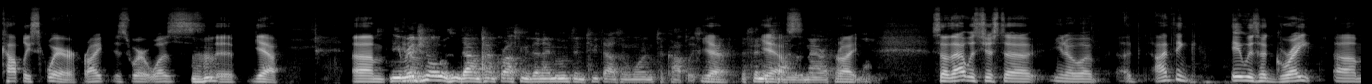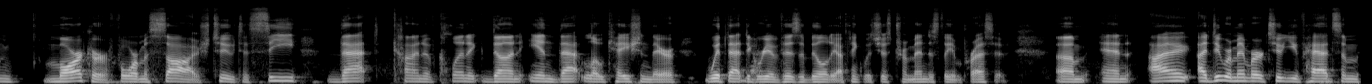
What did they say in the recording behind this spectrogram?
copley square right is where it was mm-hmm. the, yeah um, the original know, was in downtown Crossing. Then I moved in 2001 to Copley Square, yeah, the finish yes, line of the marathon. Right. So that was just a, you know, a, a I think it was a great um, marker for massage too to see that kind of clinic done in that location there with that degree yeah. of visibility. I think was just tremendously impressive. Um, and I I do remember too. You've had some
